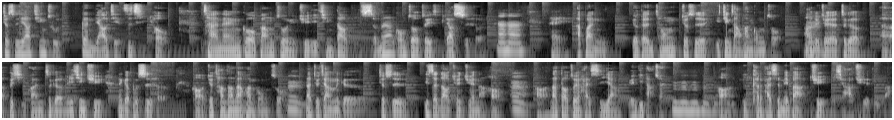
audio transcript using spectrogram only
就是要清楚，更了解自己以后，才能够帮助你去理清到底什么样工作最比较适合你。嗯哼。哎，啊，不然有的人从就是一经常换工作，然后就觉得这个、嗯、呃不喜欢，这个没兴趣，那个不适合，好、哦，就常常在换工作，嗯，那就这样那个就是一生绕圈圈了哈，嗯，好、哦，那到最后还是一样原地打转，嗯嗯嗯嗯，好、哦，你可能还是没办法去你想要去的地方。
